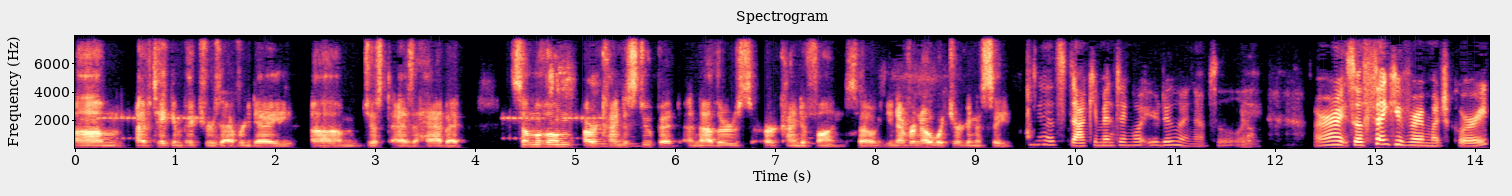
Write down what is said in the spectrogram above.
Um, I've taken pictures every day um, just as a habit. Some of them are kind of stupid, and others are kind of fun. So you never know what you're going to see. Yeah, it's documenting what you're doing, absolutely. All right, so thank you very much, Corey.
